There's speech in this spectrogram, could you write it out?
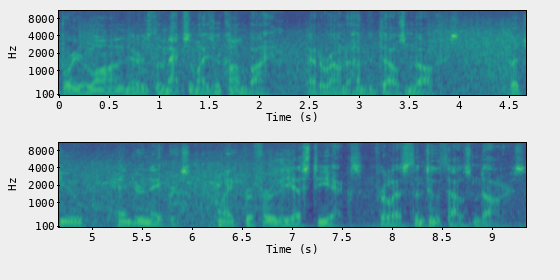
For your lawn, there's the Maximizer Combine at around $100,000. But you and your neighbors might prefer the STX for less than $2,000.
